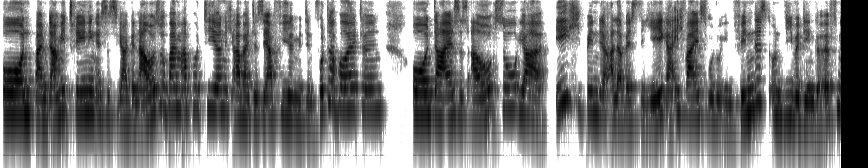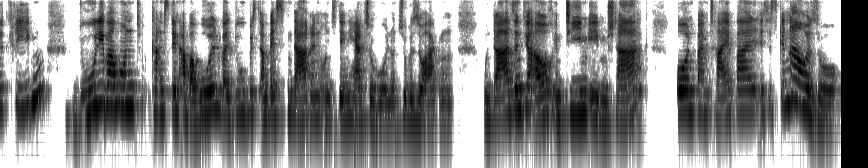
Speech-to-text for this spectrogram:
Und beim Dummy-Training ist es ja genauso beim Apportieren. Ich arbeite sehr viel mit den Futterbeuteln und da ist es auch so, ja, ich bin der allerbeste Jäger. Ich weiß, wo du ihn findest und wie wir den geöffnet kriegen. Du, lieber Hund, kannst den aber holen, weil du bist am besten darin, uns den herzuholen und zu besorgen. Und da sind wir auch im Team eben stark. Und beim Treibball ist es genauso.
